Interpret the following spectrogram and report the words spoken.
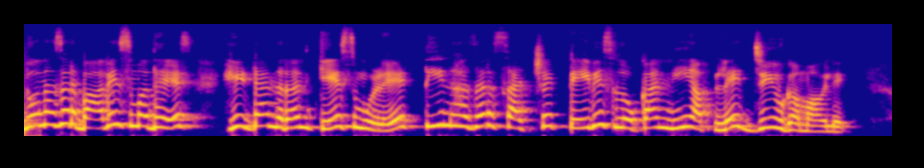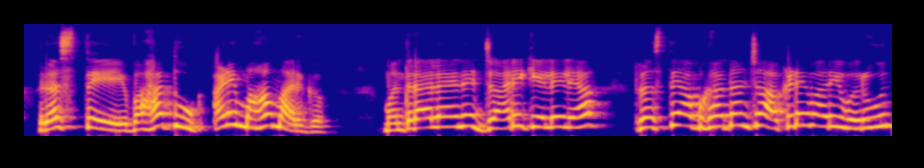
दोन हजार बावीस मध्येच हिट अँड रन केसमुळे तीन हजार सातशे तेवीस लोकांनी आपले जीव गमावले. रस्ते वाहतूक आणि महामार्ग. मंत्रालयाने जारी केलेल्या रस्ते अपघातांच्या आकडेवारीवरून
